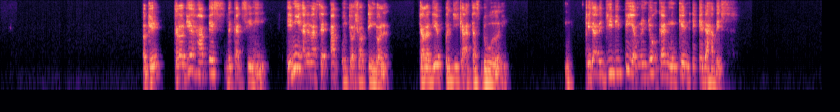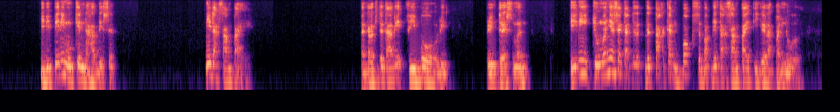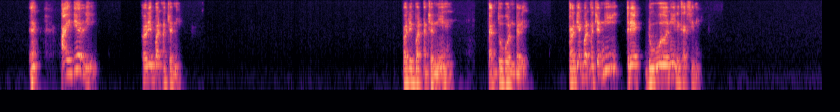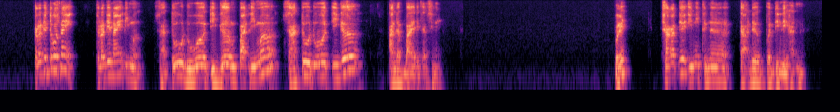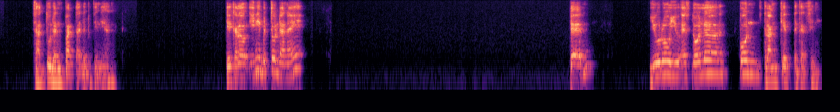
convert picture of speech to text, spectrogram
Okey, kalau dia habis dekat sini, ini adalah set up untuk shorting dollar. Kalau dia pergi ke atas dua ni. Kita ada GBP yang menunjukkan mungkin dia dah habis. GBP ni mungkin dah habis. Eh? Ni dah sampai. Dan kalau kita tarik Fibo retracement, ini cumanya saya tak letakkan box sebab dia tak sampai 382. Ideally, kalau dia buat macam ni. Kalau dia buat macam ni eh, dan turun balik. Kalau dia buat macam ni, trade dua ni dekat sini. Kalau dia terus naik, kalau dia naik lima. Satu, dua, tiga, empat, lima. Satu, dua, tiga. Anda buy dekat sini. Boleh? syarat dia ini kena tak ada pertindihan. Satu dan empat tak ada pertindihan. Okay, kalau ini betul dah naik, then euro US dollar pun terangkit dekat sini.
